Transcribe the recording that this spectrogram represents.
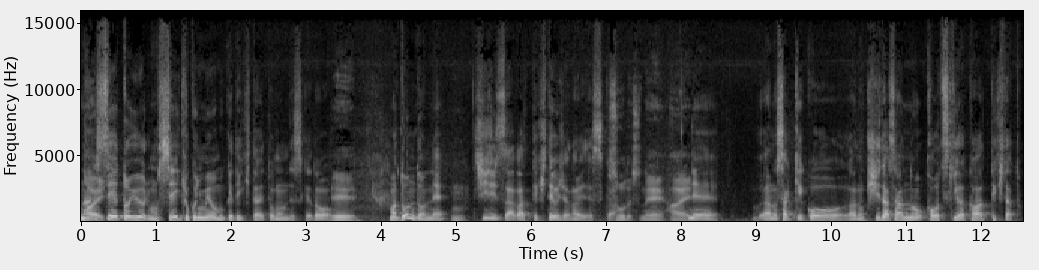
内政というよりも政局に目を向けていきたいと思うんですけど、えまあ、どんどんね、支持率上がってきてるじゃないですか。そうですね、はい、であのさっきこうあの岸田さんの顔つきが変わってきたと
